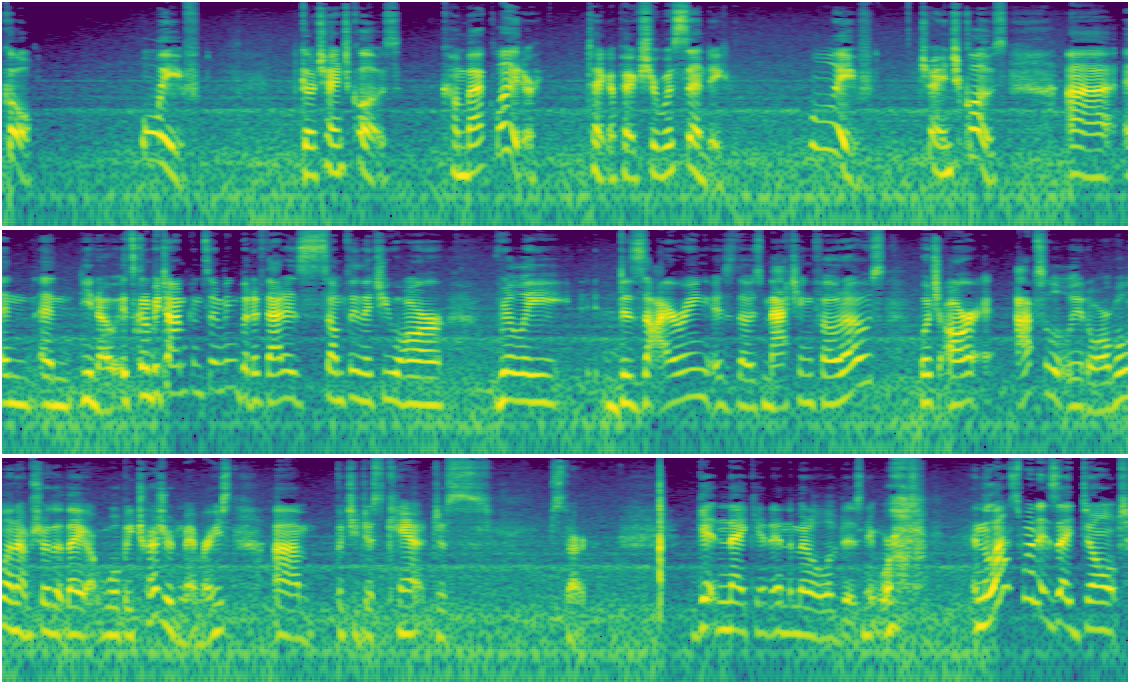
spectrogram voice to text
cool, leave. Go change clothes, come back later. Take a picture with Cindy, leave change clothes. Uh, and, and, you know, it's gonna be time consuming, but if that is something that you are really desiring is those matching photos, which are absolutely adorable, and I'm sure that they will be treasured memories, um, but you just can't just start getting naked in the middle of Disney World. And the last one is I don't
